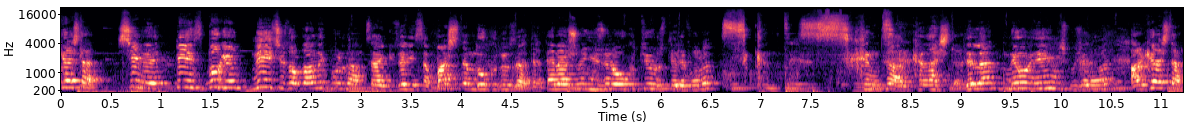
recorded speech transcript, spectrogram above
Arkadaşlar şimdi biz bugün ne için toplandık burada? Sen güzel insan. Baştan da okudun zaten. Hemen şunun yüzüne okutuyoruz telefonu. Sıkıntı. Sıkıntı arkadaşlar. De lan ne o neymiş bu canavar? Arkadaşlar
